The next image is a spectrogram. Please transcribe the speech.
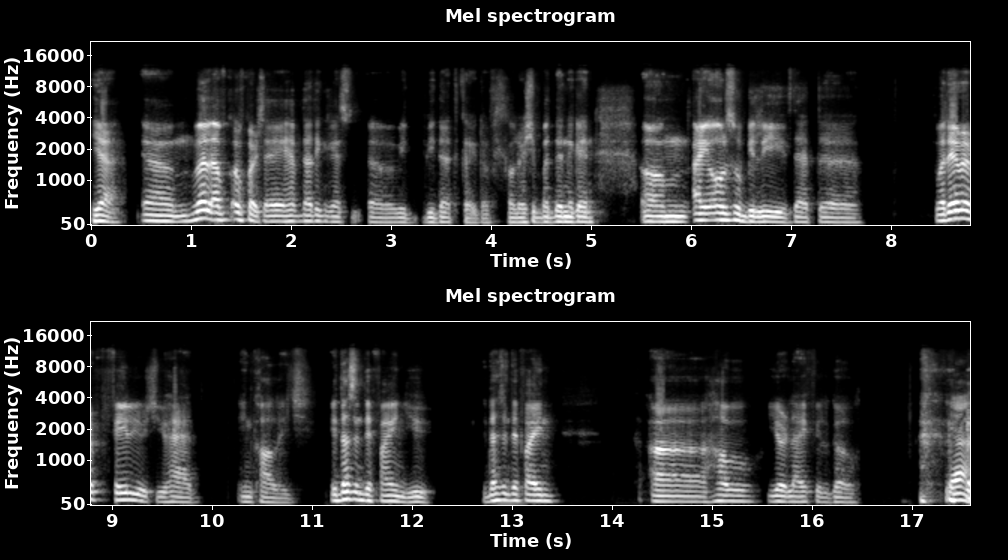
Yeah. Um, well, of, of course, I have nothing against uh, with with that kind of scholarship, but then again, um, I also believe that uh, whatever failures you had, in college, it doesn't define you. It doesn't define uh, how your life will go. yeah,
